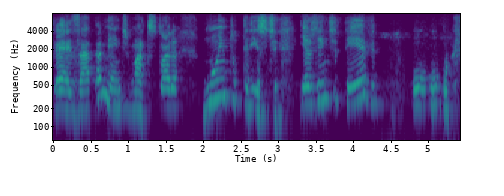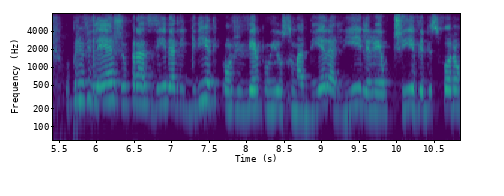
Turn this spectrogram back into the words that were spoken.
É, exatamente, uma história muito triste. E a gente teve o, o, o, privilégio, o prazer, a alegria de conviver com Wilson Madeira, a Lilian, eu tive, eles foram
